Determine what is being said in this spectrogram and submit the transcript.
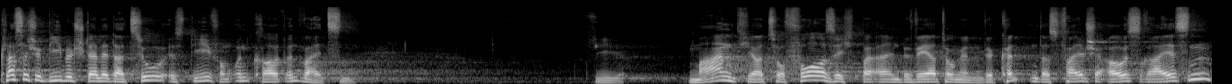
Klassische Bibelstelle dazu ist die vom Unkraut und Weizen. Sie mahnt ja zur Vorsicht bei allen Bewertungen. Wir könnten das Falsche ausreißen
